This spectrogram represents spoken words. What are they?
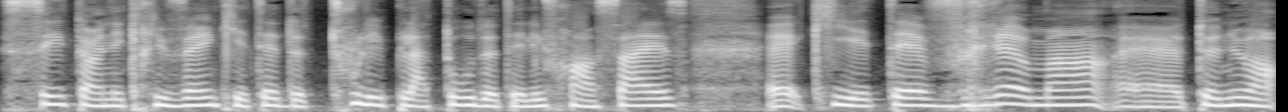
C'est un écrivain qui était de tous les plateaux de télé française, euh, qui était vraiment euh, tenu en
